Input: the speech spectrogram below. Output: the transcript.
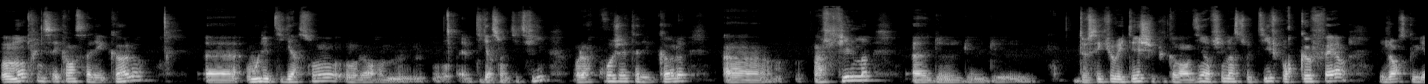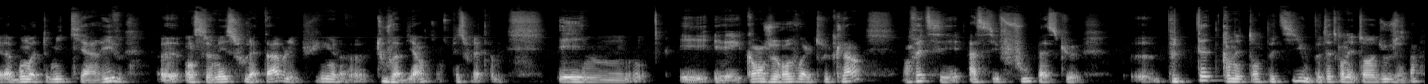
on montre une séquence à l'école euh, où les petits garçons, on leur, les petits garçons et petites filles, on leur projette à l'école un, un film euh, de, de, de, de, sécurité, je sais plus comment on dit, un film instructif pour que faire lorsqu'il y a la bombe atomique qui arrive, euh, on se met sous la table et puis euh, tout va bien, on se met sous la table. Et, et, et quand je revois le truc là, en fait c'est assez fou parce que euh, peut-être qu'en étant petit ou peut-être qu'en étant adulte, je sais pas,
